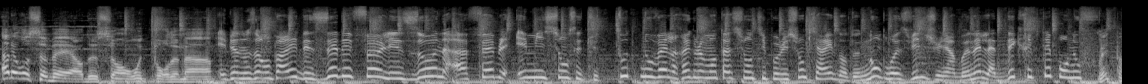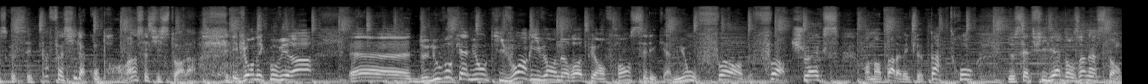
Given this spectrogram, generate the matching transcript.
Alors au sommaire de ce En route pour demain. Eh bien nous allons parler des ZFE, les zones à faible émission. C'est une toute nouvelle réglementation anti-pollution qui arrive dans de nombreuses villes. Julien Bonnet l'a décrypté pour nous. Oui, parce que c'est pas facile à comprendre hein, cette histoire-là. Et puis on découvrira euh, de nouveaux camions qui vont arriver en Europe et en France, c'est les camions Ford, Ford Trucks. On en parle avec le patron de cette filiale dans un instant.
